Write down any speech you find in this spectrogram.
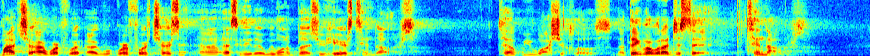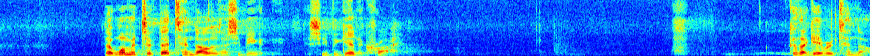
My church, I work for, a church in uh, Escondido. We want to bless you. Here's ten dollars to help you wash your clothes. Now, think about what I just said. Ten dollars. That woman took that ten dollars and she began, she began to cry. because I gave her $10.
